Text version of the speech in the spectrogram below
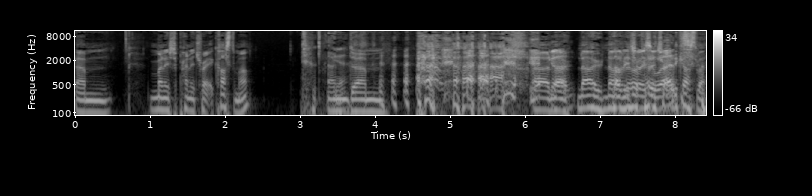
um, managed to penetrate a customer. And um, uh, no, no, no, Lovely no, choice penetrated a customer.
